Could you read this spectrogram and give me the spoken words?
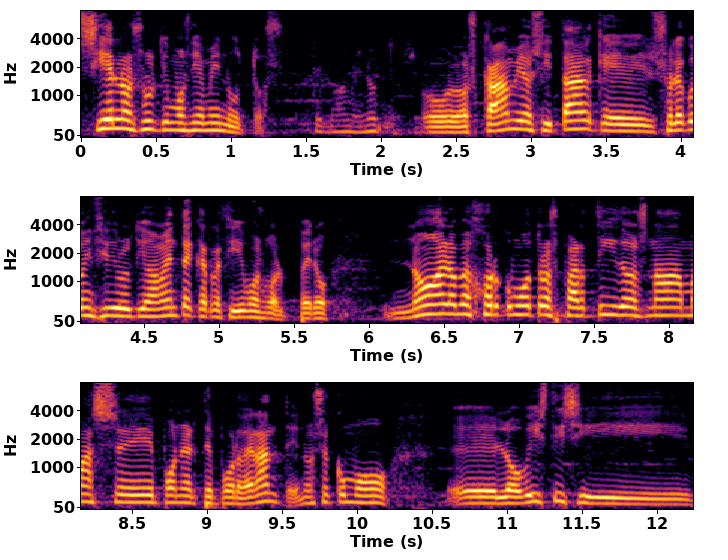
Sí en los últimos 10 minutos. minutos sí. O los cambios y tal, que suele coincidir últimamente que recibimos gol. Pero no a lo mejor como otros partidos, nada más eh, ponerte por delante. No sé cómo eh, lo visteis y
